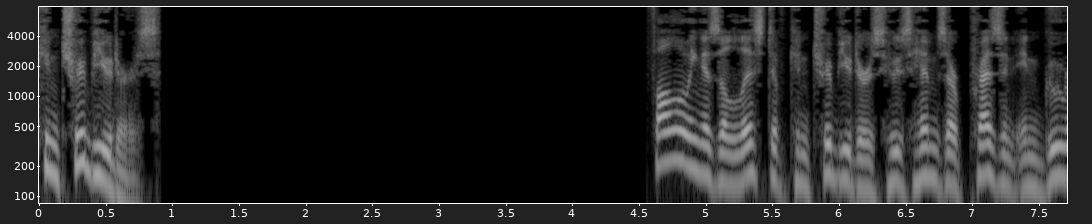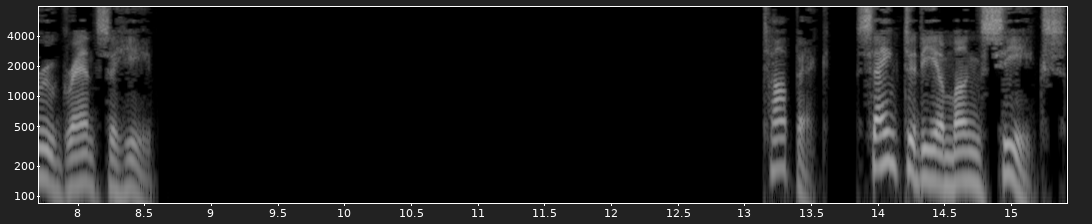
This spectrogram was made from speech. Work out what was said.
Contributors Following is a list of contributors whose hymns are present in Guru Granth Sahib. Sanctity among Sikhs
